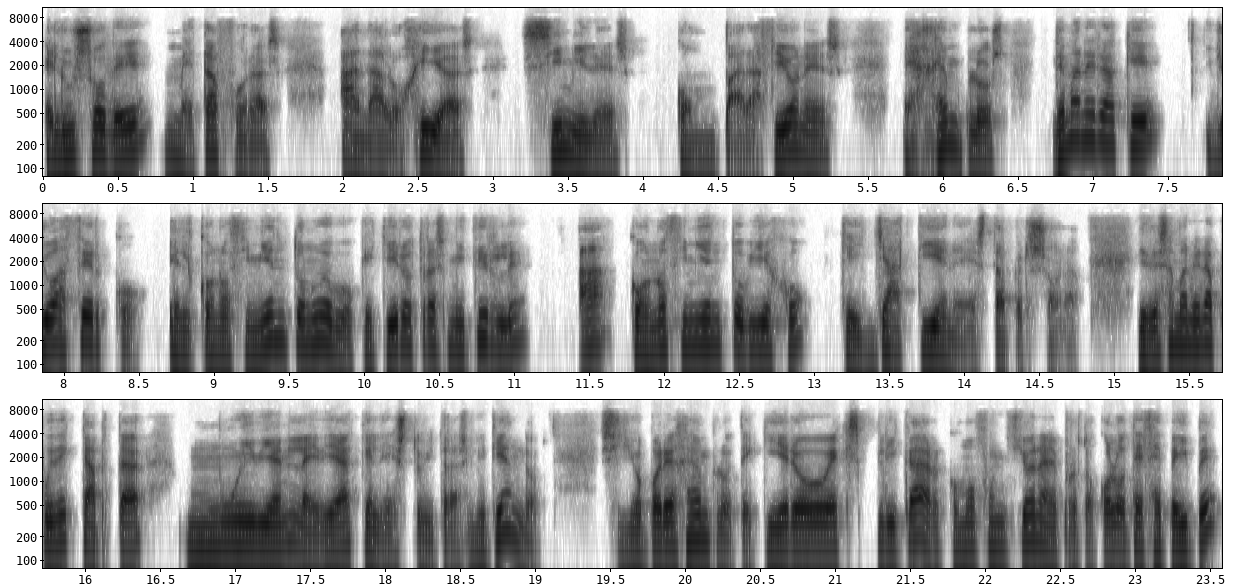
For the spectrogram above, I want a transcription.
el uso de metáforas, analogías, símiles, comparaciones, ejemplos, de manera que yo acerco el conocimiento nuevo que quiero transmitirle a conocimiento viejo que ya tiene esta persona. Y de esa manera puede captar muy bien la idea que le estoy transmitiendo. Si yo, por ejemplo, te quiero explicar cómo funciona el protocolo TCP/IP,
